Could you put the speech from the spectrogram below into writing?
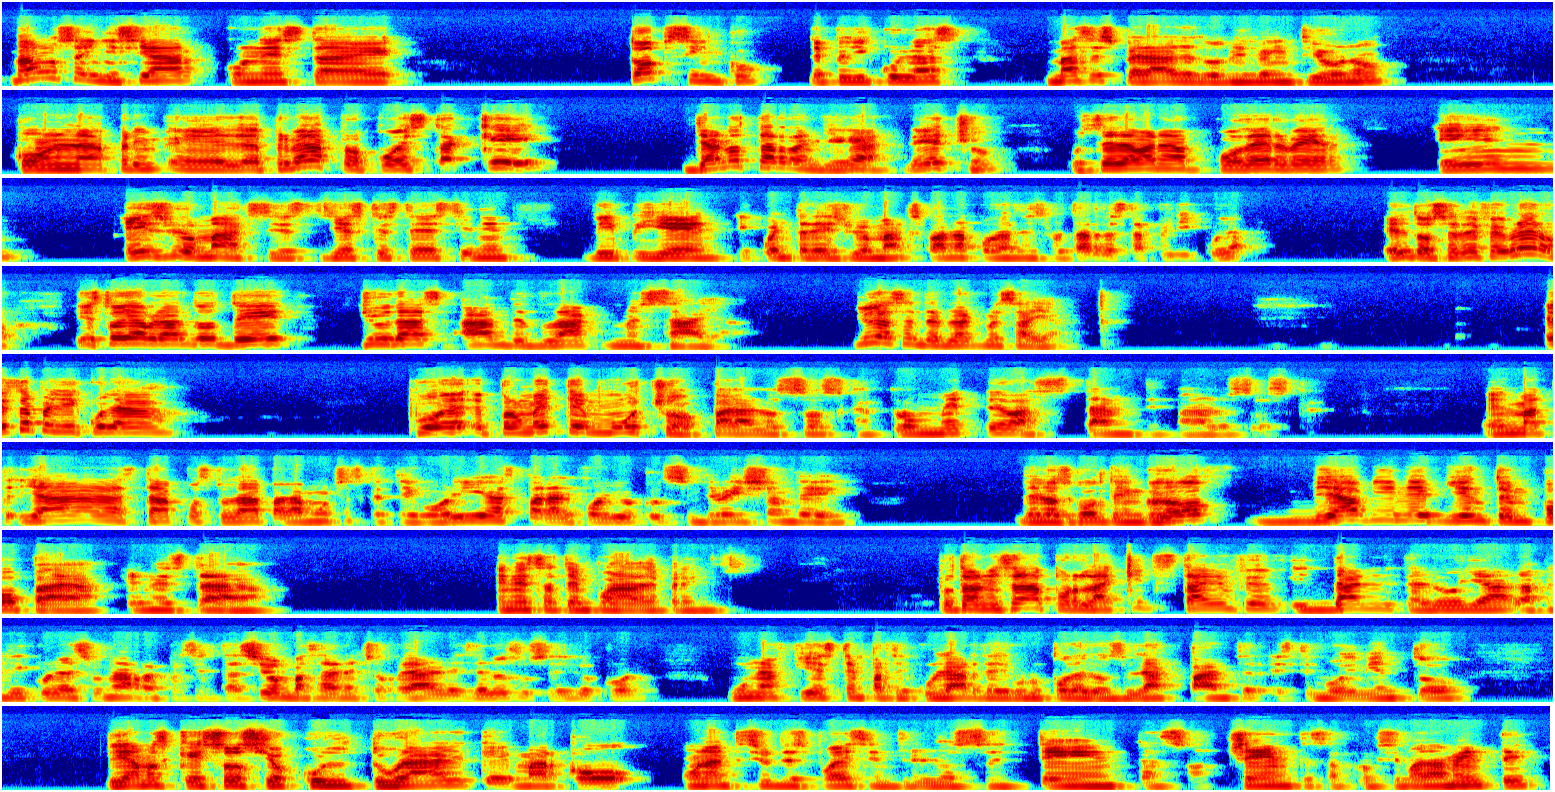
Vamos a iniciar con esta eh, top 5 de películas más esperadas del 2021 con la, eh, la, primera propuesta que ya no tarda en llegar. De hecho, ustedes la van a poder ver en HBO Max. Si es, si es que ustedes tienen VPN y cuenta de HBO Max, van a poder disfrutar de esta película el 12 de febrero. Y estoy hablando de Judas and the Black Messiah. Judas and the Black Messiah. Esta película promete mucho para los Oscars, promete bastante para los Oscars. ya está postulada para muchas categorías, para el For Your Consideration de, de los Golden Glove. Ya viene viento en popa en esta, en esta temporada de premios. Protagonizada por la Kit Steinfeld y Daniel Kaluuya, la película es una representación basada en hechos reales de lo sucedido con una fiesta en particular del grupo de los Black Panther, este movimiento, digamos que sociocultural que marcó un antes y un después entre los 70s, 80s aproximadamente.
